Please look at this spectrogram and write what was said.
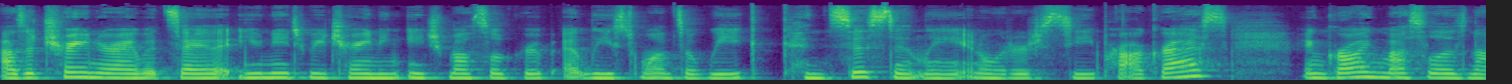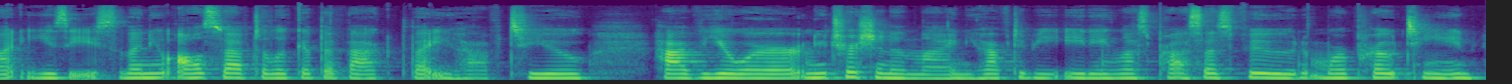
As a trainer, I would say that you need to be training each muscle group at least once a week consistently in order to see progress. And growing muscle is not easy. So then you also have to look at the fact that you have to have your nutrition in line. You have to be eating less processed food, more protein,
